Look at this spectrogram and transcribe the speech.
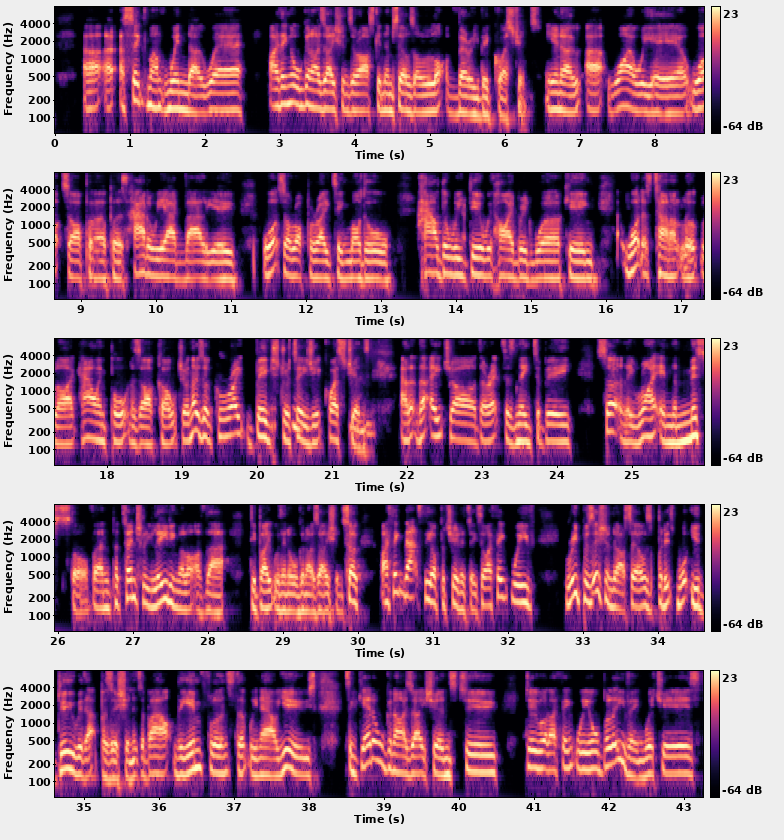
a, a six month window where I think organizations are asking themselves a lot of very big questions. You know, uh, why are we here? What's our purpose? How do we add value? What's our operating model? How do we deal with hybrid working? What does talent look like? How important is our culture? And those are great, big mm-hmm. strategic questions mm-hmm. and that HR directors need to be certainly right in the midst of and potentially leading a lot of that debate within organizations. So I think that's the opportunity. So I think we've repositioned ourselves, but it's what you do with that position. It's about the influence that we now use to get organizations to do what I think we all believe in, which is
